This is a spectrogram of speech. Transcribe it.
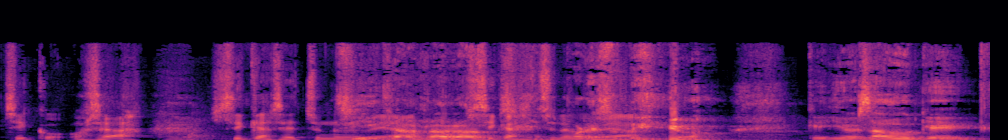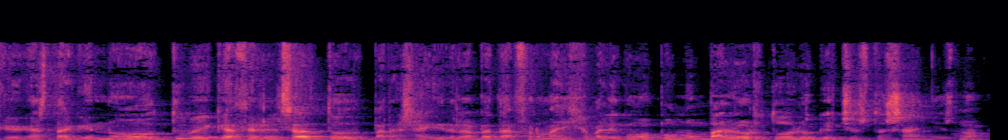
chico, o sea, sí que has hecho un Sí, claro, claro. Sí que has hecho Por eso te digo que yo es algo que, hasta que no tuve que hacer el salto para salir de la plataforma dije, vale, ¿cómo pongo en valor todo lo que he hecho estos años? ¿no?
